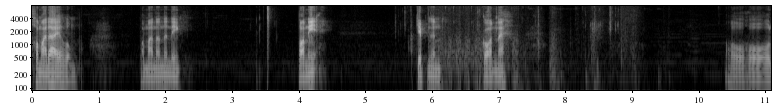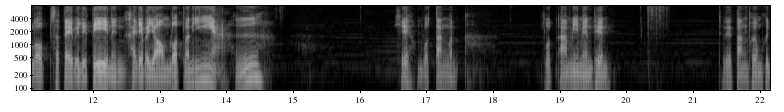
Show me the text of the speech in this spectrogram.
เข้ามาได้ครับผม ประมาณนั้นนั่นเอง ตอนนี้ เก็บเงินก่อนนะ โอ้โห ลบ stability หนึ่ง ใครจะไปยอมลดวะเนี่ยเออโอเค ผมลดตังค์ก่อน ลด army maintain จะได้ตังค์เพิ่มขึ้น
